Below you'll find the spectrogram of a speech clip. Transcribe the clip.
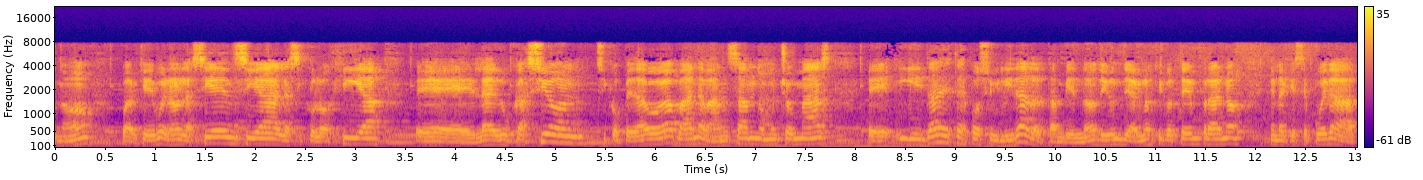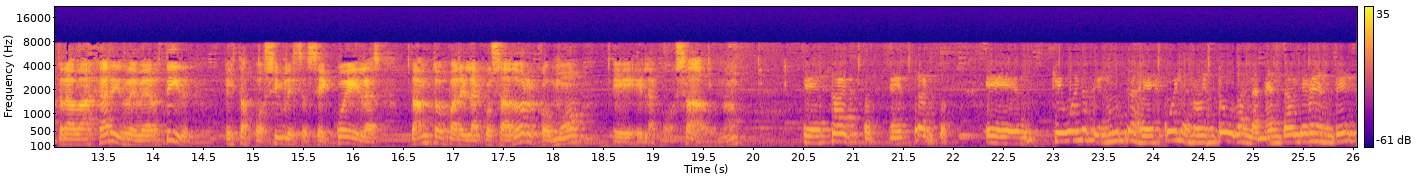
¿no? Porque, bueno, la ciencia, la psicología, la educación psicopedagoga van avanzando mucho más eh, y da esta posibilidad también ¿no? de un diagnóstico temprano en la que se pueda trabajar y revertir estas posibles secuelas, tanto para el acosador como eh, el acosado. ¿no? Exacto, exacto. Eh, qué bueno que en muchas escuelas, no en todas lamentablemente,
